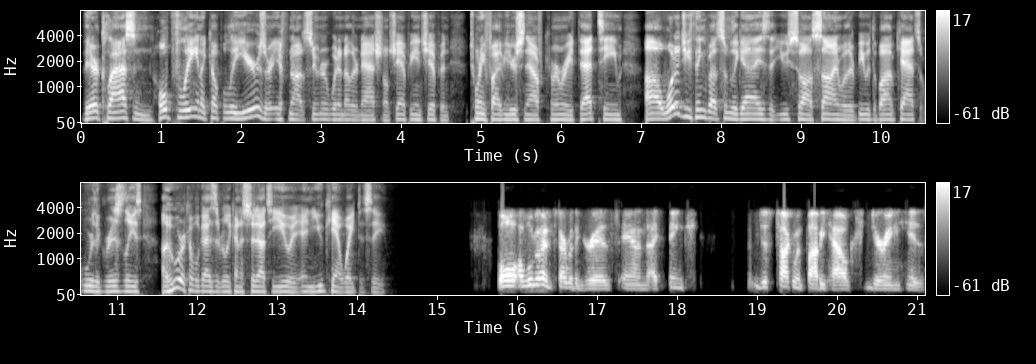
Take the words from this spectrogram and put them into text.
their class and hopefully in a couple of years, or if not sooner, win another national championship. And 25 years now commemorate that team. Uh, what did you think about some of the guys that you saw sign, whether it be with the Bobcats or the Grizzlies? Uh, who were a couple of guys that really kind of stood out to you and, and you can't wait to see? Well, we'll go ahead and start with the Grizz. And I think just talking with Bobby Hauck during his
